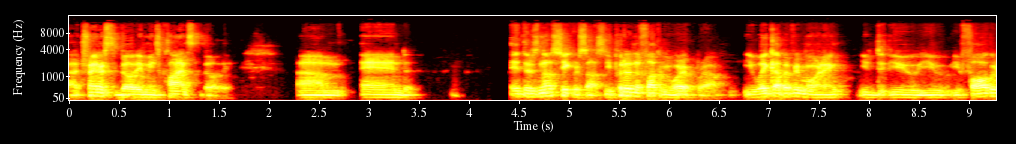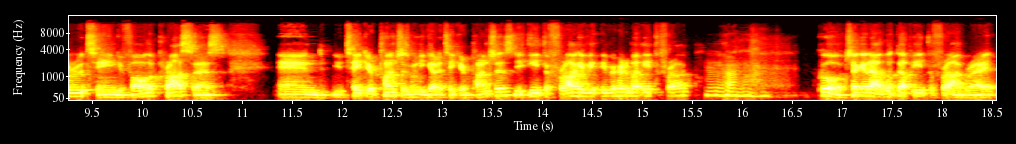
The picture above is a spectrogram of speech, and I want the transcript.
uh, trainer stability means client stability. Um, and it, there's no secret sauce. You put in the fucking work, bro. You wake up every morning. You you you you follow the routine. You follow the process, and you take your punches when you got to take your punches. You eat the frog. Have you ever heard about eat the frog? Cool. Check it out. Look up eat the frog. Right.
